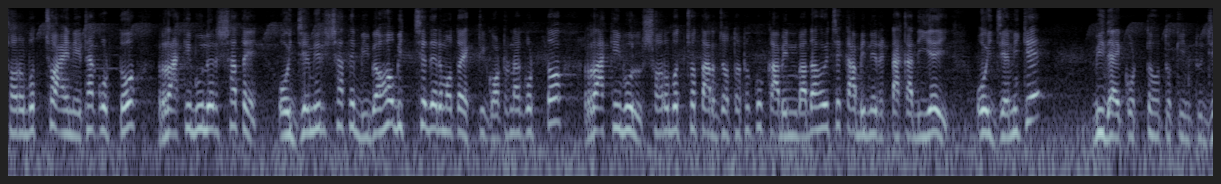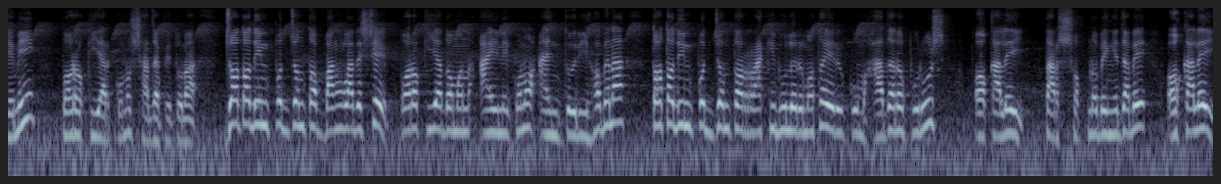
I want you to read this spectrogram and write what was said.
সর্বোচ্চ আইন এটা করত, রাকিবুলের সাথে, ওই জেমির সাথে বিবাহ বিচ্ছেদের মতো একটি ঘটনা ঘটত। রাকিবুল সর্বোচ্চ তার যতটুকু কাবিন বাঁধা হয়েছে, কাবিনের টাকা দিয়েই ওই জেমিকে বিদায় করতে হতো কিন্তু জেমি পরকিয়ার কোনো সাজা পেত না। যতদিন পর্যন্ত বাংলাদেশে পরকিয়া দমন আইনে কোনো আইন তৈরি হবে না, ততদিন পর্যন্ত রাকিবুলের মতো এরকম হাজারো পুরুষ অকালেই তার স্বপ্ন ভেঙে যাবে, অকালেই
